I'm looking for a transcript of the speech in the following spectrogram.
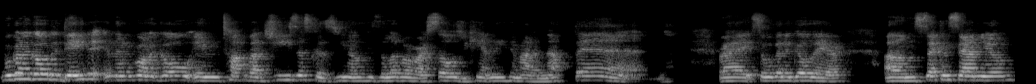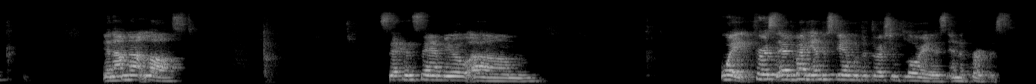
we're going to go to David and then we're going to go and talk about Jesus because, you know, he's the lover of our souls. You can't leave him out of nothing, right? So we're going to go there. Um, Second Samuel, and I'm not lost. Second Samuel, um, wait, first, everybody understand what the threshing floor is and the purpose?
